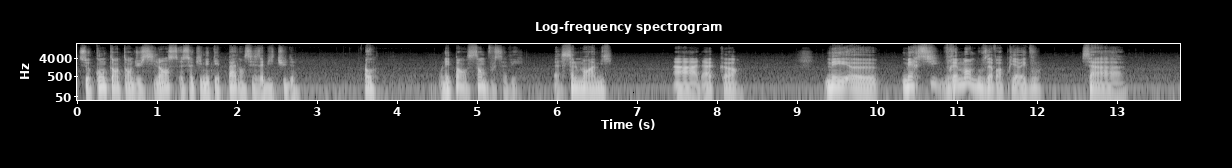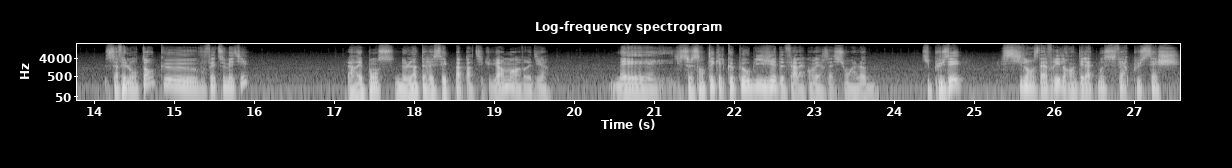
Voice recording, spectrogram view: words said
se contentant du silence, ce qui n'était pas dans ses habitudes. Oh, on n'est pas ensemble, vous savez. Euh, seulement amis. Ah, d'accord. Mais euh, merci vraiment de nous avoir pris avec vous. Ça. Ça fait longtemps que vous faites ce métier? La réponse ne l'intéressait pas particulièrement, à vrai dire. Mais il se sentait quelque peu obligé de faire la conversation à l'homme. Qui plus est, le silence d'avril rendait l'atmosphère plus sèche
